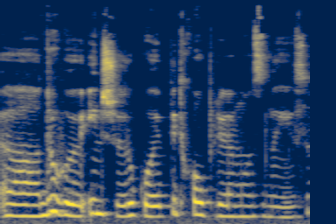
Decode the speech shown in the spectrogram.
А, другою іншою рукою підхоплюємо знизу.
